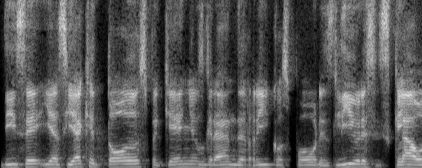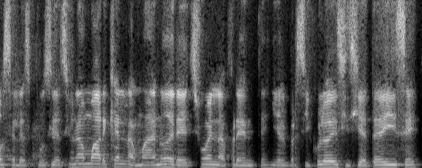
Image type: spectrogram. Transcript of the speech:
dice, y hacía que todos, pequeños, grandes, ricos, pobres, libres, esclavos, se les pusiese una marca en la mano derecha o en la frente. Y el versículo 17 dice,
